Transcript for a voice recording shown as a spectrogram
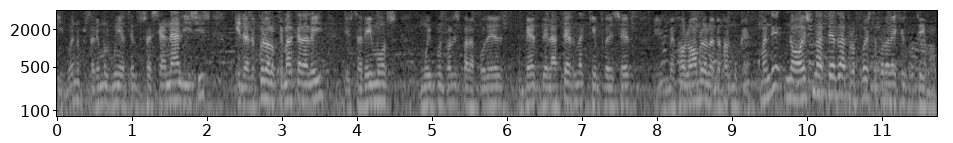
y bueno, pues estaremos muy atentos a ese análisis y de acuerdo a lo que marca la ley estaremos muy puntuales para poder ver de la terna quién puede ser el mejor hombre o la mejor mujer. ¿Mande? No, es una terna propuesta por el Ejecutivo.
